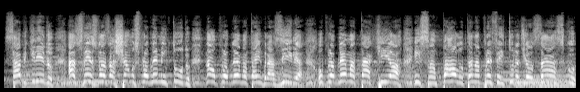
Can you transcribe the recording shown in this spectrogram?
Sabe, querido, às vezes nós achamos problema em tudo. Não, o problema está em Brasília, o problema está aqui, ó, em São Paulo, está na prefeitura de Osasco.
